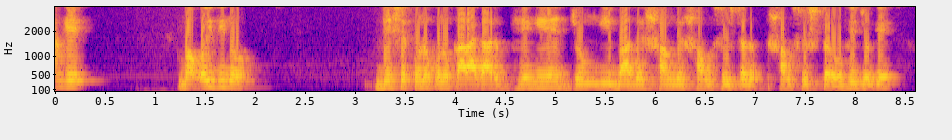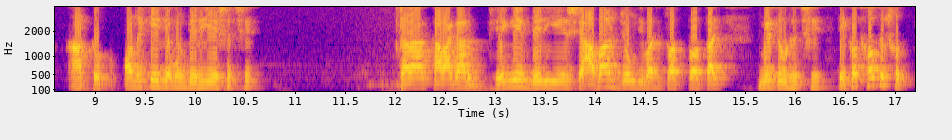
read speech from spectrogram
আগে বা ওই দিনও দেশে কোনো কোনো কারাগার ভেঙে জঙ্গিবাদের সঙ্গে সংশ্লিষ্ট সংশ্লিষ্ট অভিযোগে আটক অনেকেই যেমন বেরিয়ে এসেছে, তারা কারাগার ভেঙে বেরিয়ে এসে আবার জঙ্গিবাদী তৎপরতায় মেতে উঠেছে। এ কথাও তো সত্য।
